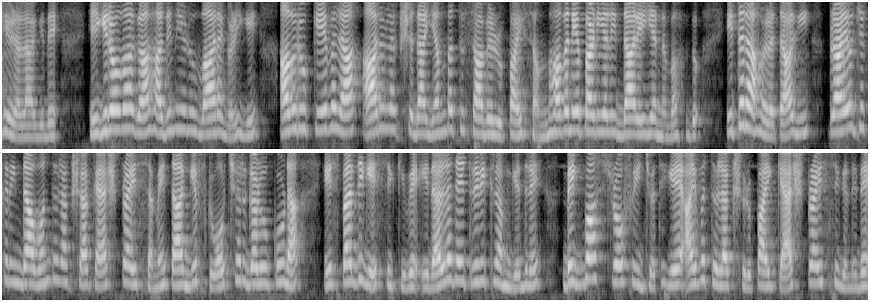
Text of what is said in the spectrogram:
ಹೇಳಲಾಗಿದೆ. ಹೀಗಿರುವಾಗ ಹದಿನೇಳು ವಾರಗಳಿಗೆ ಅವರು ಕೇವಲ ಆರು ಲಕ್ಷದ ಎಂಬತ್ತು ಸಾವಿರ ರೂಪಾಯಿ ಸಂಭಾವನೆ ಪಡೆಯಲಿದ್ದಾರೆ ಎನ್ನಬಹುದು. ಇತರ ಹೊರತಾಗಿ ಪ್ರಾಯೋಜಕರಿಂದ ಒಂದು ಲಕ್ಷ ಕ್ಯಾಶ್ ಪ್ರೈಸ್ ಸಮೇತ ಗಿಫ್ಟ್ ವೋಚರ್ಗಳು ಕೂಡ ಈ ಸ್ಪರ್ಧೆಗೆ ಸಿಕ್ಕಿವೆ. ಇದಲ್ಲದೆ ತ್ರಿವಿಕ್ರಮ್ ಗೆದ್ರೆ ಬಿಗ್ ಬಾಸ್ ಟ್ರೋಫಿ ಜೊತೆಗೆ ಐವತ್ತು ಲಕ್ಷ ರೂಪಾಯಿ ಕ್ಯಾಶ್ ಪ್ರೈಸ್ ಸಿಗಲಿದೆ.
